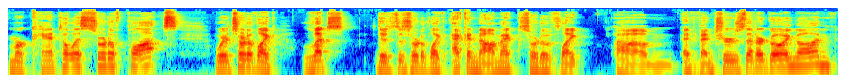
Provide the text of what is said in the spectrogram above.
mercantilist sort of plots where it's sort of like let's there's the sort of like economic sort of like um adventures that are going on.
